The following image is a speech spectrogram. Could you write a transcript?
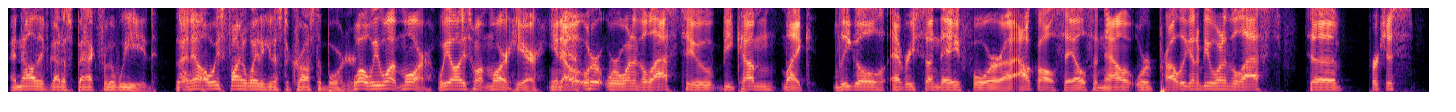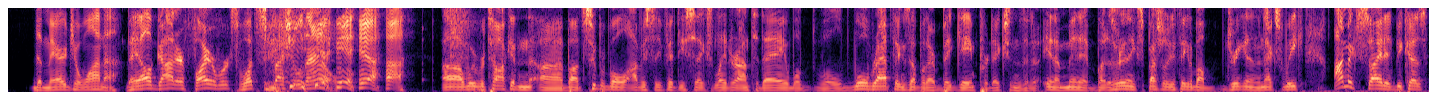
and now they've got us back for the weed. They'll I know. always find a way to get us to cross the border. Well, we want more. We always want more here. You know, Yeah. we're we're one of the last to become like legal every Sunday for uh, alcohol sales, and now we're probably going to be one of the last to purchase the marijuana. they all got our fireworks. What's special now? yeah. Uh, we were talking uh, about Super Bowl, obviously fifty six later on today. We'll we'll we'll wrap things up with our big game predictions in a, in a minute. But is there anything special you're thinking about drinking in the next week? I'm excited because,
